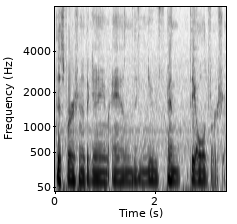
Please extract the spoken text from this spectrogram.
this version of the game and the new and the old version?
